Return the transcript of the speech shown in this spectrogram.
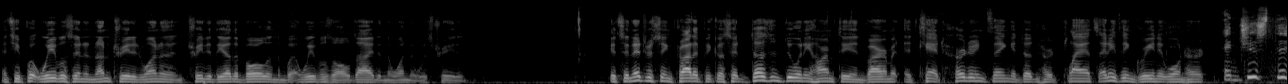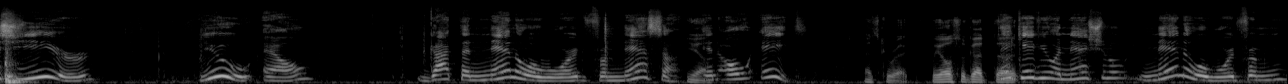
and she put weevils in an untreated one and treated the other bowl, and the weevils all died in the one that was treated. It's an interesting product because it doesn't do any harm to the environment. It can't hurt anything. It doesn't hurt plants. Anything green, it won't hurt. And just this year, you, Al, got the Nano Award from NASA Yeah. in 08. That's correct. We also got uh, They gave you a National Nano Award from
